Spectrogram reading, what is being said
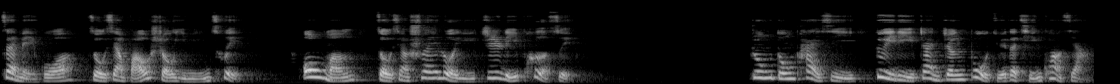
在美国走向保守与民粹，欧盟走向衰落与支离破碎，中东派系对立战争不绝的情况下，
